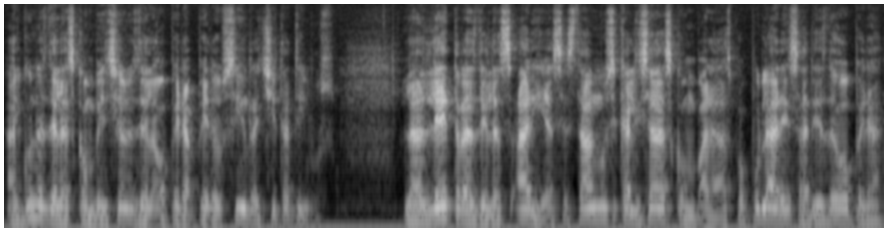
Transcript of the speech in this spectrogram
algunas de las convenciones de la ópera pero sin recitativos. Las letras de las arias estaban musicalizadas con baladas populares, arias de ópera,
